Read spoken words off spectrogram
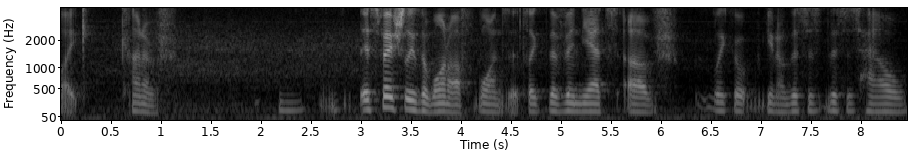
like kind of especially the one-off ones. It's like the vignettes of like oh, you know this is this is how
